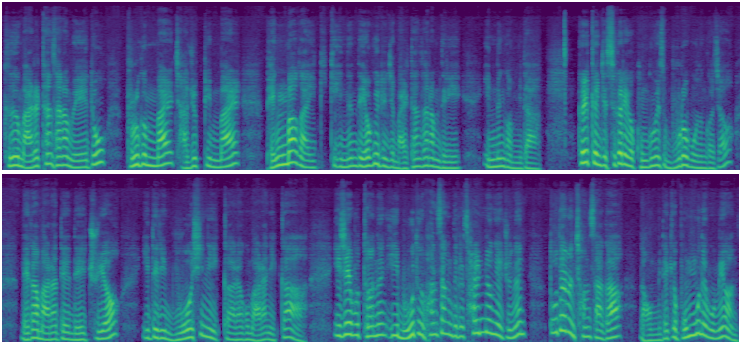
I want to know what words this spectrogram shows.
그 말을 탄 사람 외에도 붉은 말, 자줏빛 말, 백마가 있, 있는데 여기도 이제 말 탄 사람들이 있는 겁니다. 그러니까 이제 스가리가 궁금해서 물어보는 거죠. 내가 말하되 내 주여 이들이 무엇이니까라고 말하니까 이제부터는 이 모든 환상들을 설명해 주는 또 다른 천사가 나옵니다. 그러니까 본문에 보면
